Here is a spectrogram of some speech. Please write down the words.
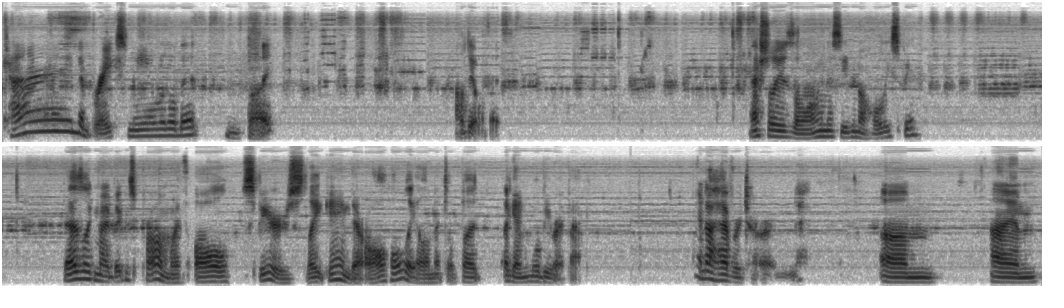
Kinda breaks me a little bit, but I'll deal with it. Actually, is the Longinus even a holy spear? That is like my biggest problem with all spears late game. They're all holy elemental, but again, we'll be right back. And I have returned. Um, I am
